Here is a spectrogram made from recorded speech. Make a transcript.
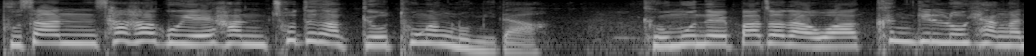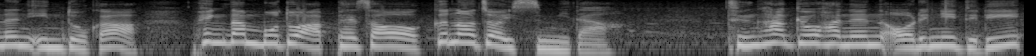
부산 사하구의 한 초등학교 통학로입니다. 교문을 빠져나와 큰 길로 향하는 인도가 횡단보도 앞에서 끊어져 있습니다. 등하교하는 어린이들이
